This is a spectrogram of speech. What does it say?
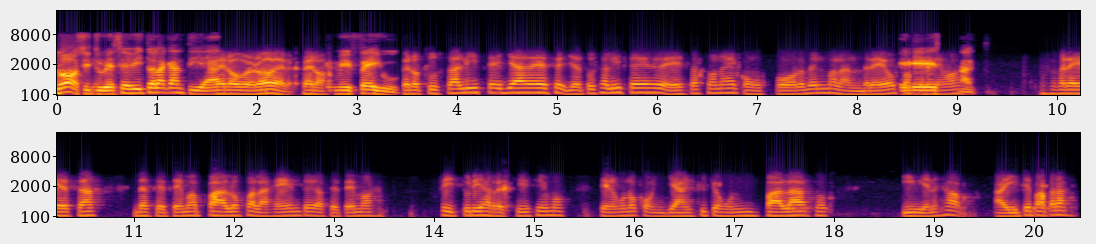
no, si tuviese visto la cantidad pero brother, pero en mi Facebook. Pero tú saliste ya de ese, ya tú saliste de esa zona de confort del malandreo, porque Exacto. fresa, de hacer temas palos para la gente, de hacer temas features arrechísimos, tienes uno con Yankee que es un palazo, y vienes a, ahí te para atrás,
